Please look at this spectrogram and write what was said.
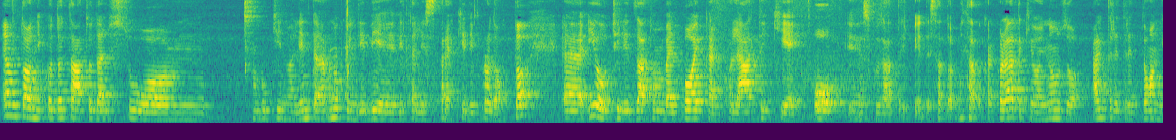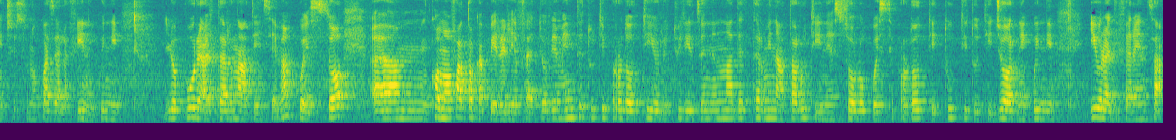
è un tonico dotato dal suo um, buchino all'interno quindi vi evita gli sprechi di prodotto. Eh, io ho utilizzato un bel po' e calcolate che ho eh, scusate il piede è addormentato calcolate che ho in uso altri tre tonici sono quasi alla fine quindi li ho pure alternati insieme a questo um, come ho fatto a capire gli effetti. Ovviamente tutti i prodotti io li utilizzo in una determinata routine solo questi prodotti tutti tutti i giorni quindi io la differenza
